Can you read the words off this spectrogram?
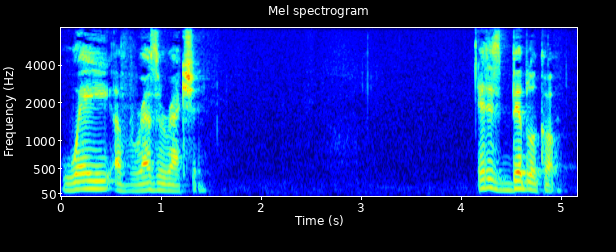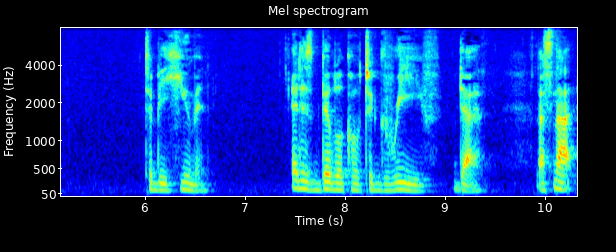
way of resurrection. It is biblical to be human. it is biblical to grieve death. Let's not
